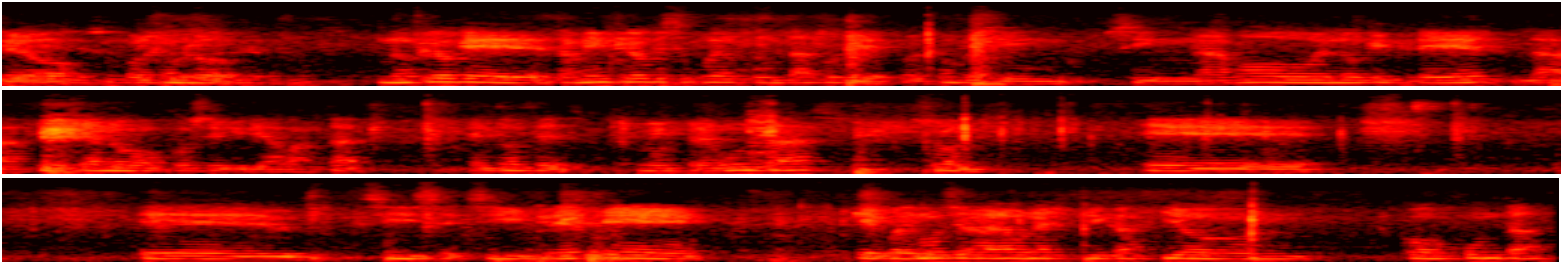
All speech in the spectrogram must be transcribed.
Pero, por ejemplo, no creo que, también creo que se pueden juntar porque, por ejemplo, sin, sin algo en lo que creer, la ciencia no conseguiría avanzar. Entonces, mis preguntas son, eh, eh, si, si crees que, que podemos llegar a una explicación conjunta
